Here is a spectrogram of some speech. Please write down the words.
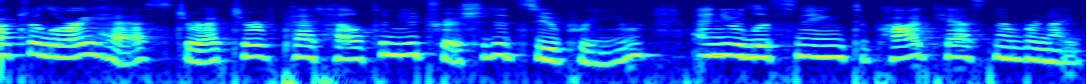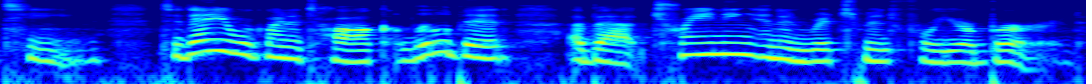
Dr. Lori Hess, Director of Pet Health and Nutrition at ZuPreem, and you're listening to podcast number 19. Today we're going to talk a little bit about training and enrichment for your bird.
